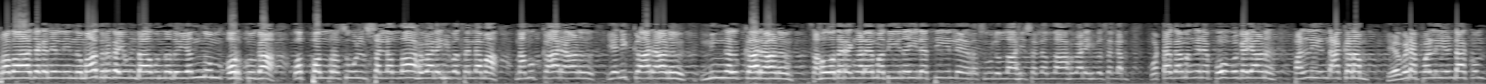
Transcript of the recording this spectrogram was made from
പ്രവാചകനിൽ നിന്ന് മാതൃകയുണ്ടാവുന്നത് എന്നും ഓർക്കുക. ഒപ്പം റസൂൽ സല്ലാഹു അലഹി വസല്ലമ നമുക്കാരാണ് എനിക്കാരാണ് നിങ്ങൾക്കാരാണ്. സഹോദരങ്ങളെ മദീനയിലെത്തിയില്ലേ? റസൂലുല്ലാഹി സല്ലാഹു അലഹി വസല്ലം ഒട്ടകം അങ്ങനെ പോവുകയാണ്. പള്ളി ഉണ്ടാക്കണം. എവിടെ പള്ളി ഉണ്ടാക്കും?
